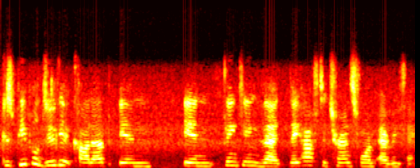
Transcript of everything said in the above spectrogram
Because people do get caught up in in thinking that they have to transform everything.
